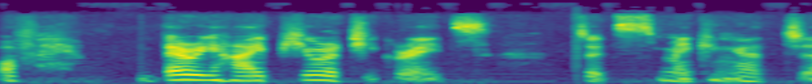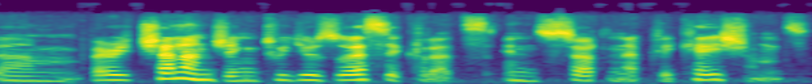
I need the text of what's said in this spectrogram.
of very high purity grades. So it's making it um, very challenging to use recyclates in certain applications.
